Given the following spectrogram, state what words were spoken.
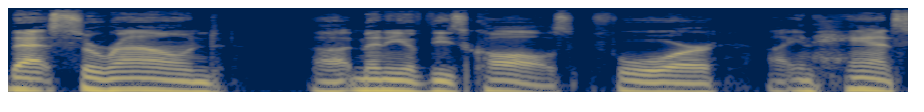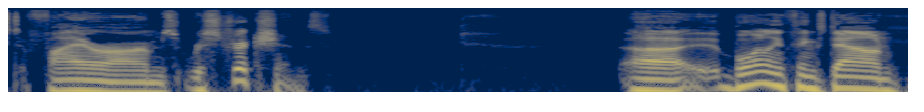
that surround uh, many of these calls for uh, enhanced firearms restrictions. Uh, boiling things down,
